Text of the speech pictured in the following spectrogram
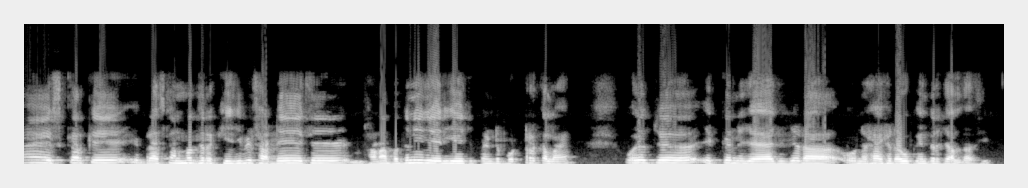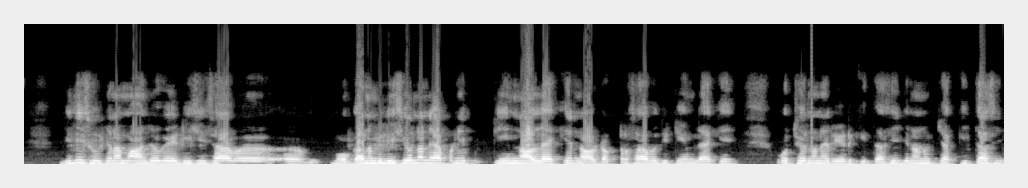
ਮੈਂ ਇਸ ਕਰਕੇ ਇਹ ਪ੍ਰੈਸ ਕਾਨਫਰੰਸ ਰੱਖੀ ਸੀ ਵੀ ਸਾਡੇ ਇੱਥੇ ਥਾਣਾ ਬੱਧਨੀ ਦੇ ਏਰੀਏ 'ਚ ਪਿੰਡ ਬੁੱਟਰ ਕਲਾਂ ਉਹਦੇ 'ਚ ਇੱਕ ਨਜਾਇਜ਼ ਜਿਹੜਾ ਉਹ ਨਸ਼ਾ ਛਡਾਊ ਕੇਂਦਰ ਚੱਲਦਾ ਸੀ, ਜਿਹਦੀ ਸੂਚਨਾ ਮਾਨਯੋਗ ਏਡੀਸੀ ਸਾਹਿਬ ਮੋਗਾ ਨੂੰ ਮਿਲੀ ਸੀ। ਉਹਨਾਂ ਨੇ ਆਪਣੀ ਟੀਮ ਨਾਲ ਲੈ ਕੇ, ਨਾਲ ਡਾਕਟਰ ਸਾਹਿਬ ਦੀ ਟੀਮ ਲੈ ਕੇ ਉੱਥੇ ਉਹਨਾਂ ਨੇ ਰੇਡ ਕੀਤਾ ਸੀ, ਜਿਨ੍ਹਾਂ ਨੂੰ ਚੈੱਕ ਕੀਤਾ ਸੀ।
